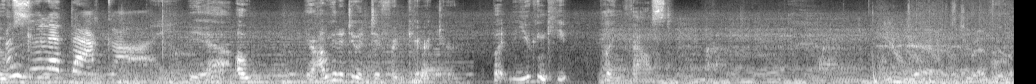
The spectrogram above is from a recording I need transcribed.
I'm good at that guy. Yeah. Oh, here, I'm gonna do a different character. But you can keep playing Faust. Who dares to enter the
